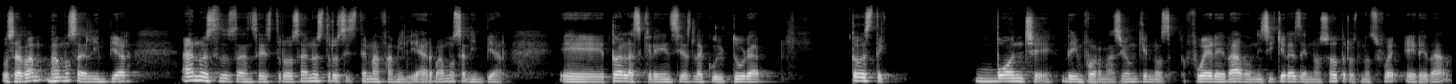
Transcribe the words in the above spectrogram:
O sea, vamos a limpiar a nuestros ancestros, a nuestro sistema familiar, vamos a limpiar eh, todas las creencias, la cultura, todo este bonche de información que nos fue heredado, ni siquiera es de nosotros, nos fue heredado.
